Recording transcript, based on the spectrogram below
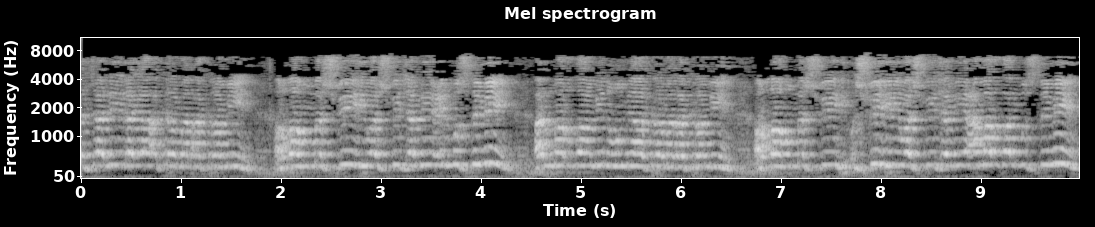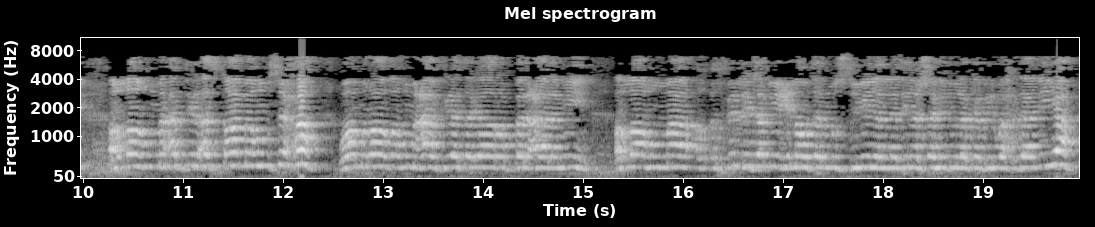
الجليلة يا أكرم الأكرمين. اللهم اشفيه واشف جميع المسلمين. المرضى منهم يا أكرم الأكرمين. اللهم اشفيه اشفيه واشف جميع مرضى المسلمين. اللهم أبدل أسقامهم صحة وأمراضهم عافية يا رب العالمين. اللهم اغفر لجميع موتى المسلمين الذين شهدوا لك بالوحدانية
